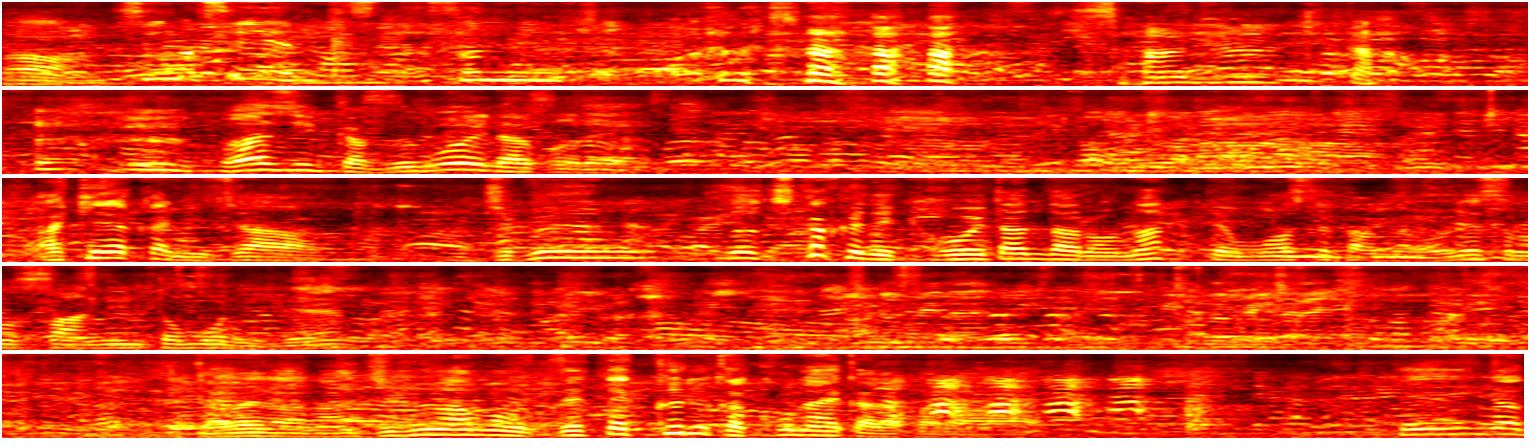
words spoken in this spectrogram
あすいませんっつった。ら3人来た。って話3人来た。マジかすごいなそれ。明らかにじゃあ自分の近くで聞こえたんだろうなって思わせたんだろうねその3人ともにね。ダメだな。自分はもう絶対来るか来ないかだから。店員が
